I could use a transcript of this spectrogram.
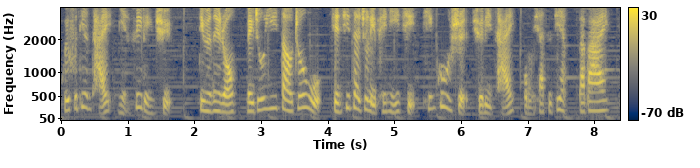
回复“电台”免费领取订阅内容。每周一到周五，减七在这里陪你一起听故事、学理财。我们下次见，拜拜。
